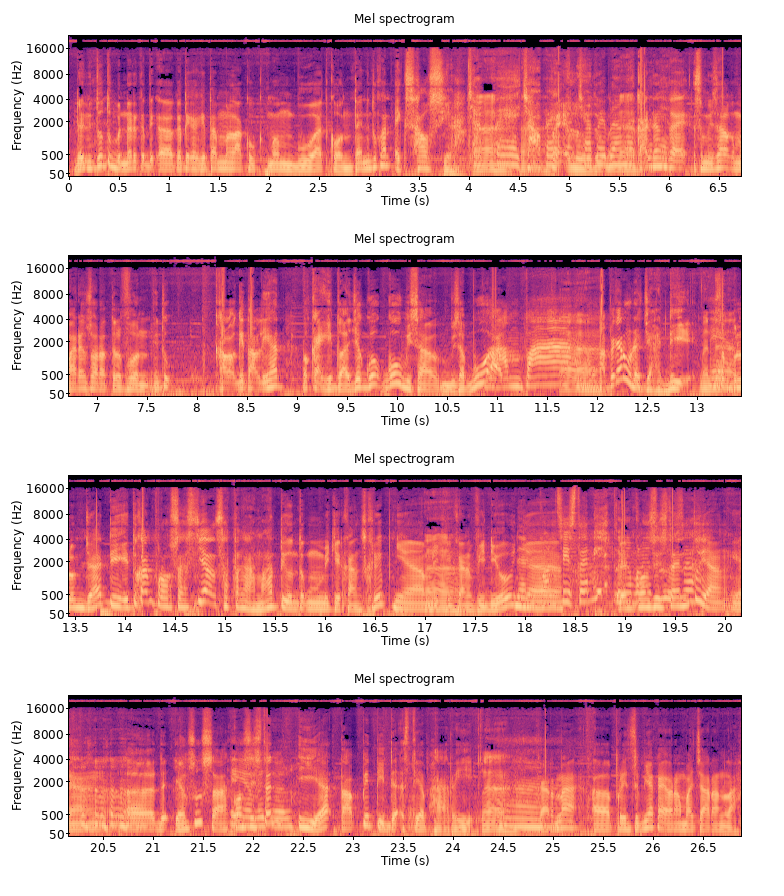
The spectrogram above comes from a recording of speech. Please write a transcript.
Dan itu tuh benar ketika, ketika kita melakukan membuat konten itu kan exhaust ya Capek, capek, capek loh capek itu. banget. Kadang benar. kayak semisal kemarin suara telepon itu kalau kita lihat, oh kayak gitu aja gue gue bisa bisa buat. gampang. Tapi kan udah jadi. Bener. Sebelum jadi itu kan prosesnya setengah mati untuk memikirkan skripnya, memikirkan videonya. Dan konsisten itu Dan yang konsisten itu yang yang eh, d- yang susah. Iya, Konsisten betul. iya, tapi tidak setiap hari. Nah. Karena eh, prinsipnya kayak orang pacaran lah.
